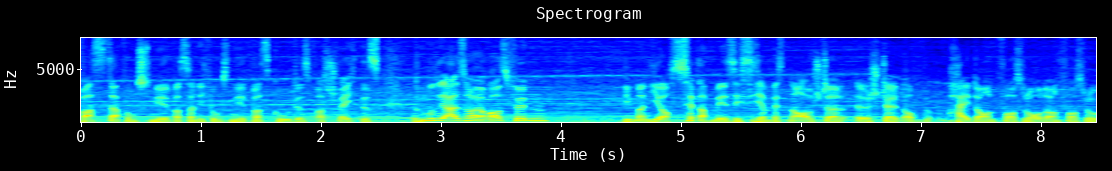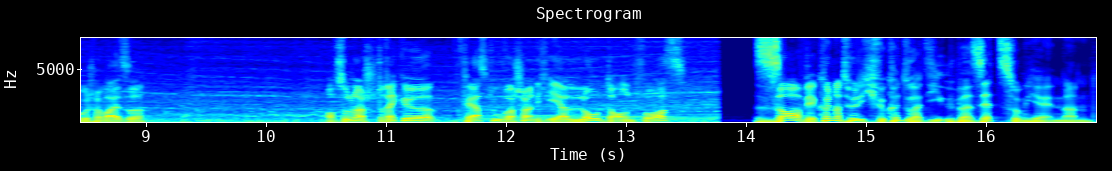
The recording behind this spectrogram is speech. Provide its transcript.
was da funktioniert, was da nicht funktioniert, was gut ist, was schlecht ist. Das muss ich alles noch herausfinden, wie man hier auch Setup-mäßig sich am besten aufstellt, ob High Downforce, Low Downforce, logischerweise. Auf so einer Strecke fährst du wahrscheinlich eher Low Downforce. So, wir können natürlich, wir können sogar die Übersetzung hier ändern.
